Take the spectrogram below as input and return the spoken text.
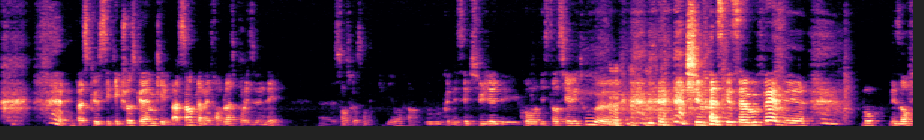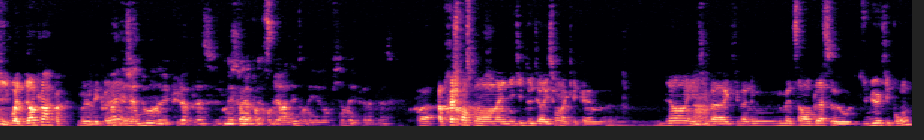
Parce que c'est quelque chose quand même qui est pas simple à mettre en place pour les ENV. Euh, 160 étudiants, enfin vous, vous connaissez le sujet des cours en distanciel et tout, euh, je sais pas ce que ça vous fait, mais euh, bon, les amphis ils vont être bien pleins quoi. Moi je les connais. Ouais, déjà nous on n'avait plus la place. On n'avait pas la place. première année dans les amphis on n'avait pas la place. Voilà. Après, je pense qu'on a une équipe de direction là qui est quand même euh, bien et qui va, qui va nous, nous mettre ça en place euh, du mieux qu'ils pourront.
